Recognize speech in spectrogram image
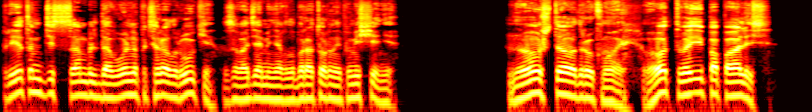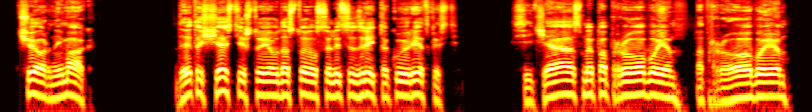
При этом диссамбль довольно потирал руки, заводя меня в лабораторное помещение. «Ну что, друг мой, вот твои попались. Черный маг. Да это счастье, что я удостоился лицезреть такую редкость. Сейчас мы попробуем, попробуем».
